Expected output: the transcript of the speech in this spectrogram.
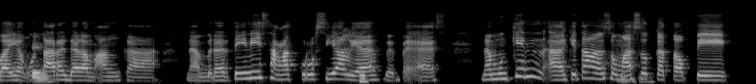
Bayang okay. Utara dalam angka. Nah, berarti ini sangat krusial ya BPS. Nah, mungkin uh, kita langsung masuk ke topik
